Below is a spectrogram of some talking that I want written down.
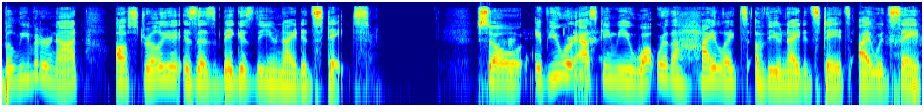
believe it or not, Australia is as big as the United States. So, if you were asking me what were the highlights of the United States, I would say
